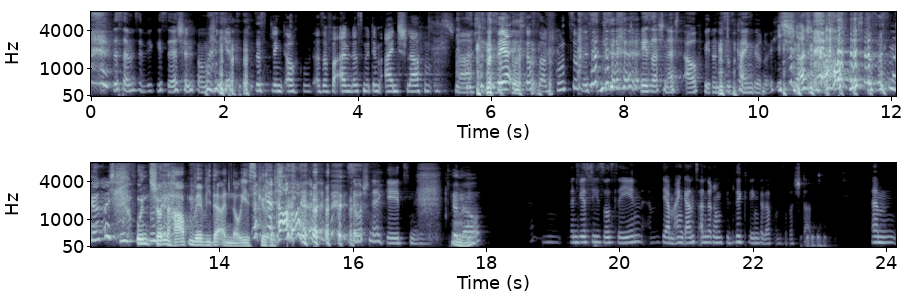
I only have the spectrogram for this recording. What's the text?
Das haben Sie wirklich sehr schön formuliert. Das klingt auch gut. Also vor allem das mit dem Einschlafen und Schnarchen. Sehr interessant, gut zu wissen. Resa schnarcht auch viel und das ist kein Gerücht. Ich schnarche auch nicht, das ist ein Gerücht. Und schon haben wir wieder ein neues Gerücht. Genau. So schnell geht's nicht. Genau. Mhm. Wenn wir Sie so sehen, ähm, Sie haben einen ganz anderen Blickwinkel auf unsere Stadt. Ähm,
